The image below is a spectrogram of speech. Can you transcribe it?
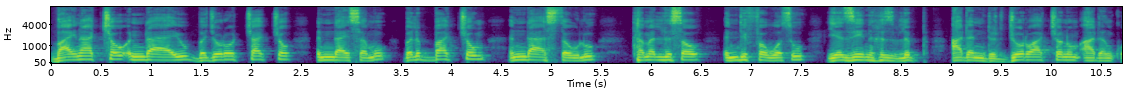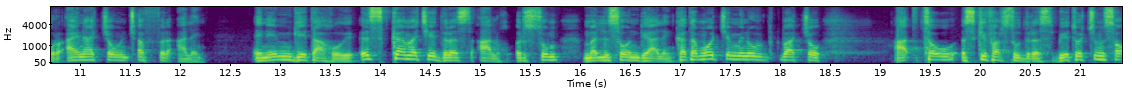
በዓይናቸው እንዳያዩ በጆሮቻቸው እንዳይሰሙ በልባቸውም እንዳያስተውሉ ተመልሰው እንዲፈወሱ የዚህን ሕዝብ ልብ አደንድር፣ ጆሮአቸውንም አደንቁር፣ ዓይናቸውን ጨፍን አለኝ። እኔም ጌታ ሆይ እስከ መቼ ድረስ አልሁ። እርሱም መልሶ እንዲህ አለኝ፣ ከተሞች የሚኖሩባቸው አጥተው እስኪፈርሱ ድረስ ቤቶችም ሰው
